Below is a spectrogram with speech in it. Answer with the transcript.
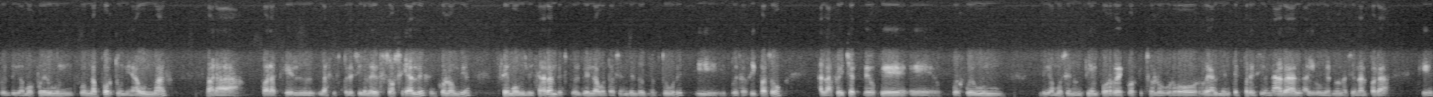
pues digamos fue, un, fue una oportunidad aún más para, para que las expresiones sociales en Colombia se movilizaran después de la votación del 2 de octubre y pues así pasó. A la fecha creo que eh, pues fue un, digamos, en un tiempo récord que se logró realmente presionar al, gobierno nacional para que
